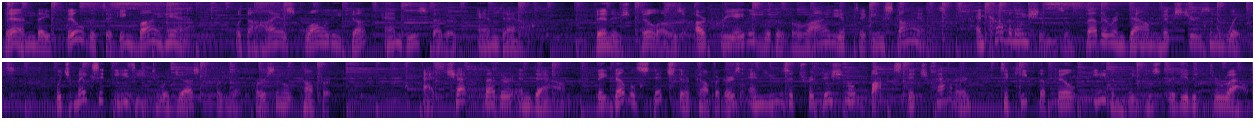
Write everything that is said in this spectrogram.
Then they fill the ticking by hand with the highest quality duck and goose feather and down. Finished pillows are created with a variety of ticking styles and combinations of feather and down mixtures and weights, which makes it easy to adjust for your personal comfort. At Czech Feather and Down, they double stitch their comforters and use a traditional box stitch pattern to keep the fill evenly distributed throughout.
